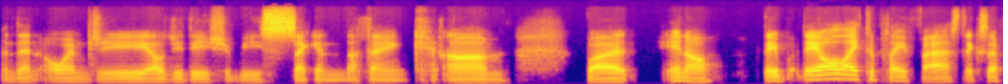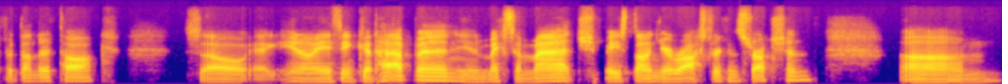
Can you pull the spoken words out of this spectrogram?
And then OMG, LGD should be second, I think. Um, but you know, they they all like to play fast except for Thunder Talk. So eh, you know, anything could happen. You mix and match based on your roster construction. Um,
